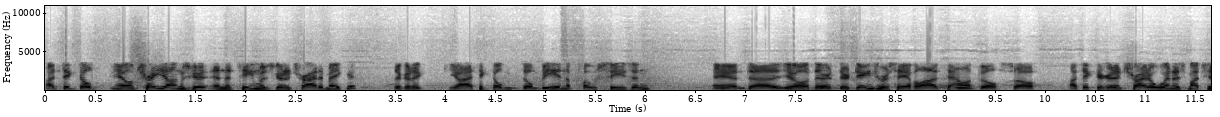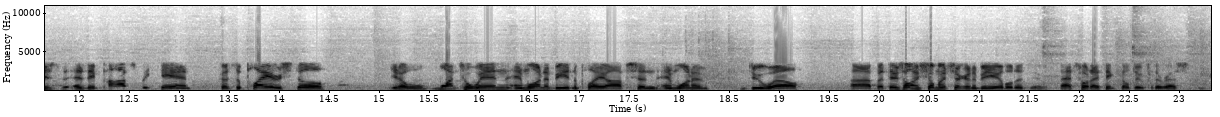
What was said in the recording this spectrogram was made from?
I think they'll, you know, Trae Young's go- and the team is going to try to make it They're going to, you know, I think they'll they'll be in the postseason, and uh, you know they're they're dangerous. They have a lot of talent, Bill. So I think they're going to try to win as much as as they possibly can because the players still, you know, want to win and want to be in the playoffs and and want to do well. Uh, but there's only so much they're going to be able to do. That's what I think they'll do for the rest of the year.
